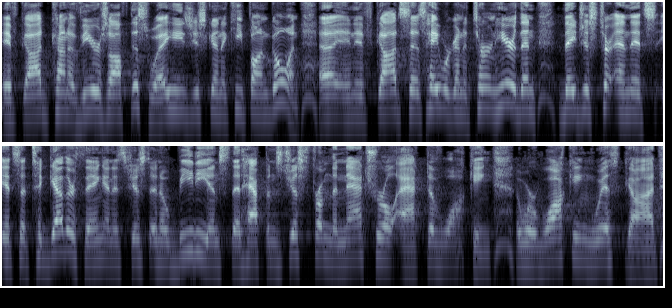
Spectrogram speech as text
if God kind of veers off this way, he's just going to keep on going. Uh, and if God says, hey, we're going to turn here, then they just turn. And it's, it's a together thing and it's just an obedience that happens just from the natural act of walking. We're walking with God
